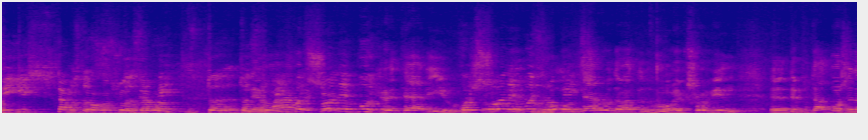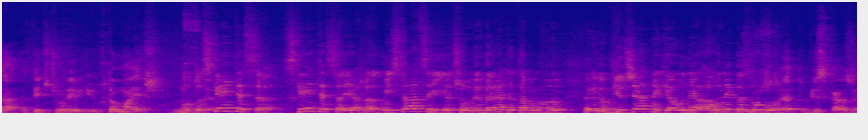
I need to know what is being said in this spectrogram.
не їсть там Ну, з то, того, що то зробіть, то, то зробіть Нема хоч таких що-небудь. критеріїв, Хоч що-небудь зробіть. волонтеру давати допомогу. Якщо він е, депутат може дати тисячу гривень, хто маєш? Ну то скиньтеся, скиньтеся, я ж адміністрація є, що ви берете там е, бюджетники, а вони, а вони без роботи. Я тобі скаже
